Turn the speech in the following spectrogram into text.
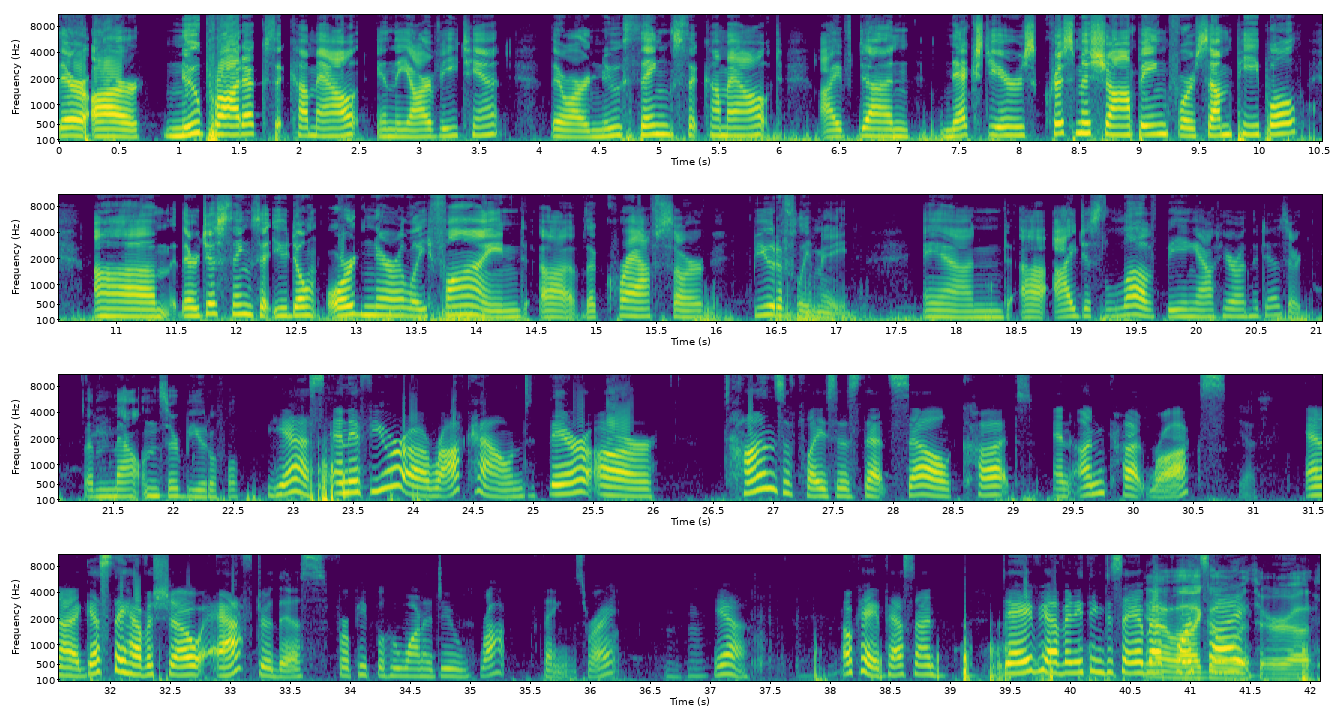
There are new products that come out in the RV tent. There are new things that come out. I've done next year's Christmas shopping for some people. Um, they're just things that you don't ordinarily find. Uh, the crafts are beautifully made. And uh, I just love being out here on the desert. The mountains are beautiful. Yes, and if you're a rock hound, there are tons of places that sell cut and uncut rocks. Yes. And I guess they have a show after this for people who want to do rock things, right? Mm-hmm. Yeah. Okay, pass on. Dave, you have anything to say about yeah, well, I go with her. Uh,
